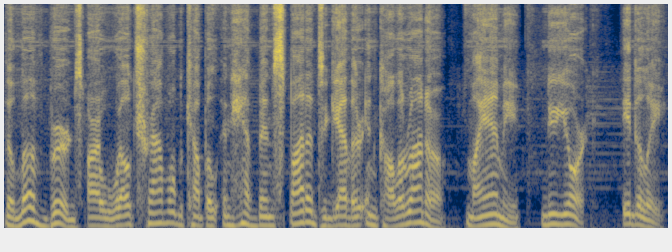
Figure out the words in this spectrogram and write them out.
The Lovebirds are a well-traveled couple and have been spotted together in Colorado, Miami, New York, Italy,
